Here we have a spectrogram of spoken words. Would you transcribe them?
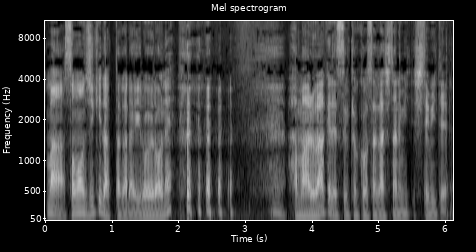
まあ、その時期だったから色々ね ハマるわけですよ、曲を探したりしてみて。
